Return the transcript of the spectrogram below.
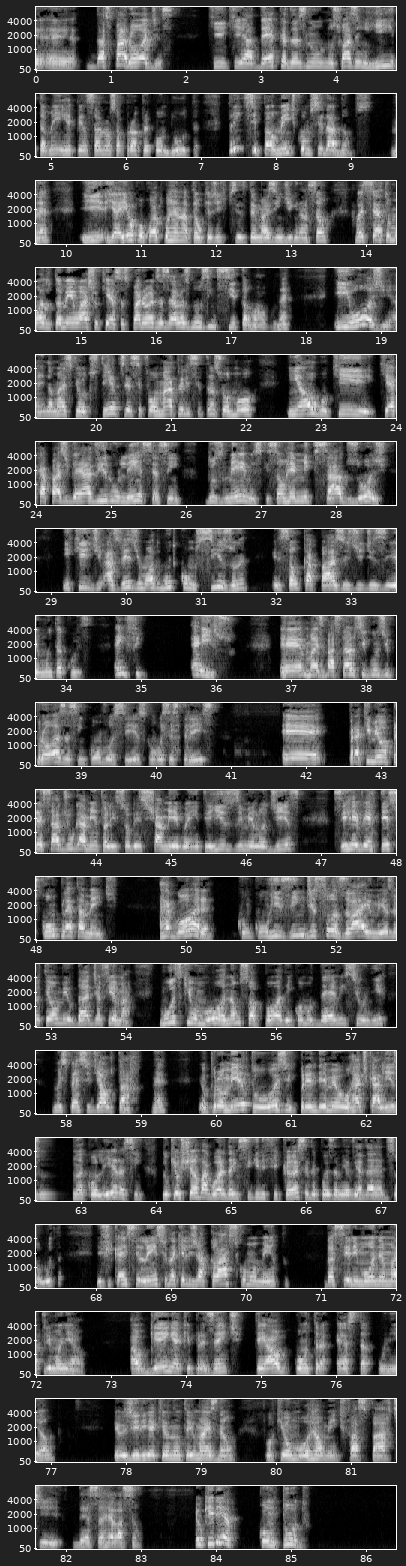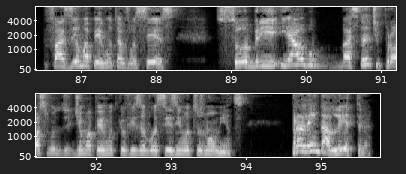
é, das paródias que, que há décadas no, nos fazem rir também e repensar nossa própria conduta, principalmente como cidadãos. Né? E, e aí eu concordo com o Renatão que a gente precisa ter mais indignação, mas de certo modo também eu acho que essas paródias elas nos incitam algo. Né? E hoje, ainda mais que em outros tempos, esse formato ele se transformou em algo que, que é capaz de ganhar virulência assim dos memes que são remixados hoje e que de, às vezes de modo muito conciso, né, eles são capazes de dizer muita coisa. Enfim, é isso. É, mas bastaram segundos de prosa assim com vocês, com vocês três, é, para que meu apressado julgamento ali sobre esse chamego aí, entre risos e melodias se revertesse completamente. Agora, com, com um risinho de soslaio mesmo, eu tenho a humildade de afirmar: música e humor não só podem, como devem se unir numa espécie de altar. Né? Eu prometo hoje prender meu radicalismo na coleira, assim, do que eu chamo agora da insignificância, depois da minha verdade absoluta, e ficar em silêncio naquele já clássico momento da cerimônia matrimonial. Alguém aqui presente tem algo contra esta união? Eu diria que eu não tenho mais, não, porque o humor realmente faz parte dessa relação. Eu queria, contudo, fazer uma pergunta a vocês sobre. e é algo bastante próximo de uma pergunta que eu fiz a vocês em outros momentos. Para além da letra,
